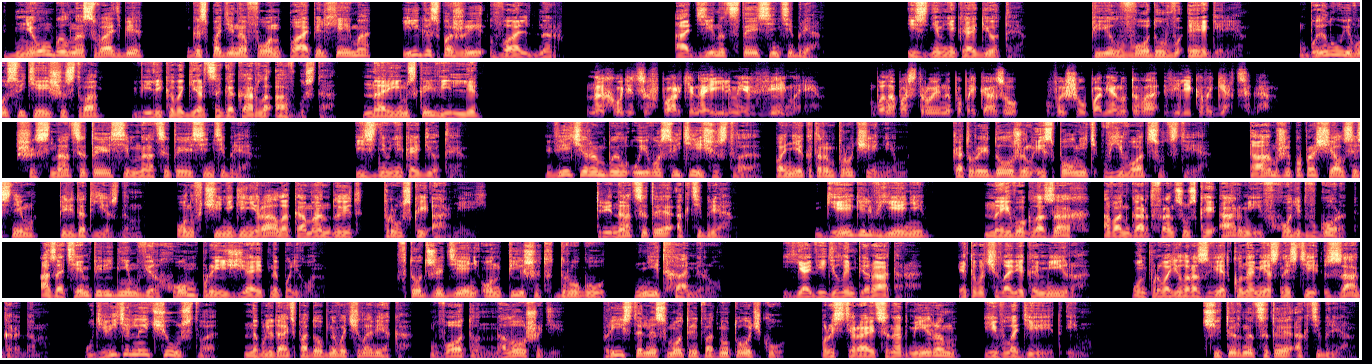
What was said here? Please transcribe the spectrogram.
Днем был на свадьбе господина фон Папельхейма и госпожи Вальднер. 11 сентября. Из дневника Гёте. Пил воду в Эгере. Был у его святейшества, великого герцога Карла Августа, на римской вилле. Находится в парке на Ильме в Веймаре. Была построена по приказу вышеупомянутого великого герцога. 16-17 сентября. Из дневника Гёте. Вечером был у его святейшества по некоторым поручениям, которые должен исполнить в его отсутствие. Там же попрощался с ним перед отъездом. Он в чине генерала командует прусской армией. 13 октября. Гегель в Йене. На его глазах авангард французской армии входит в город а затем перед ним верхом проезжает Наполеон. В тот же день он пишет другу Нитхаммеру. «Я видел императора, этого человека мира. Он проводил разведку на местности за городом. Удивительное чувство наблюдать подобного человека. Вот он, на лошади, пристально смотрит в одну точку, простирается над миром и владеет им. 14 октября.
